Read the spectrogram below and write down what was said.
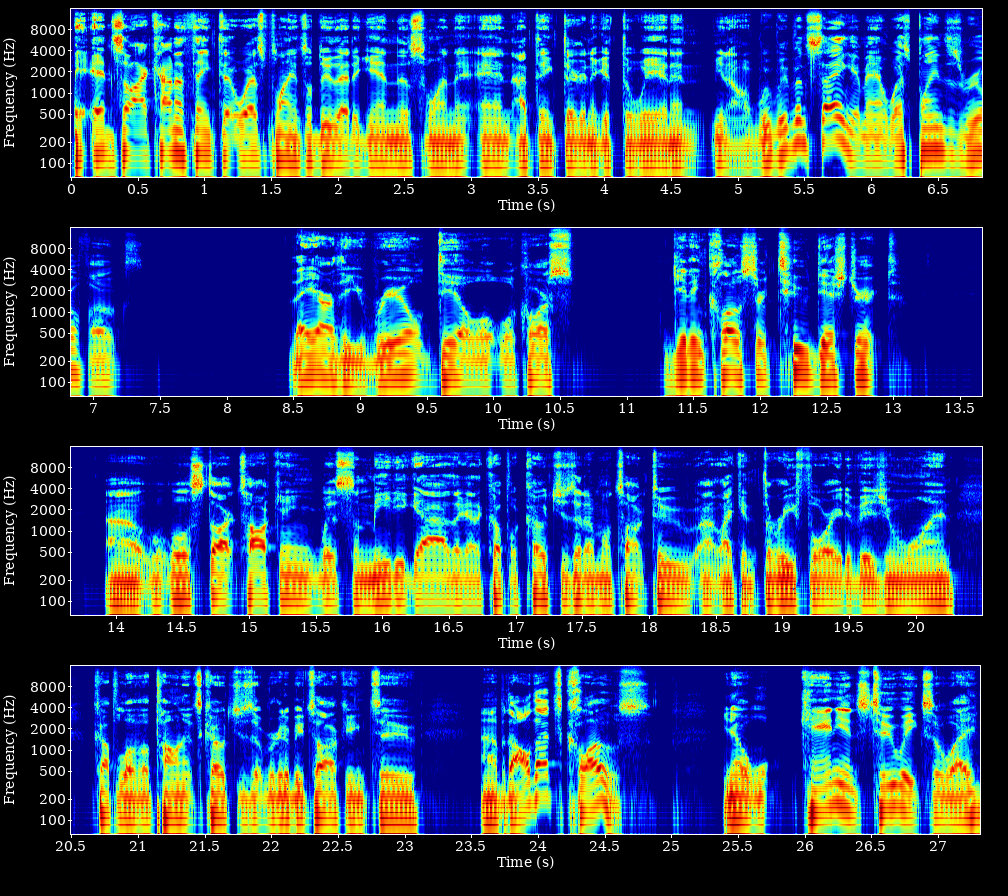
And so I kind of think that West Plains will do that again this one, and I think they're going to get the win. And you know, we, have been saying it, man. West Plains is real, folks. They are the real deal. We'll, of course, getting closer to district. Uh, we'll start talking with some media guys. I got a couple of coaches that I'm going to talk to, uh, like in three, four A Division One. A couple of opponents, coaches that we're going to be talking to. Uh, but all that's close. You know, Canyon's two weeks away.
